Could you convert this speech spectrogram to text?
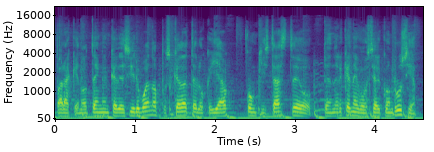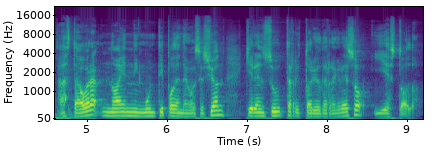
para que no tengan que decir, bueno, pues quédate lo que ya conquistaste o tener que negociar con Rusia. Hasta ahora no hay ningún tipo de negociación, quieren su territorio de regreso y es todo.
